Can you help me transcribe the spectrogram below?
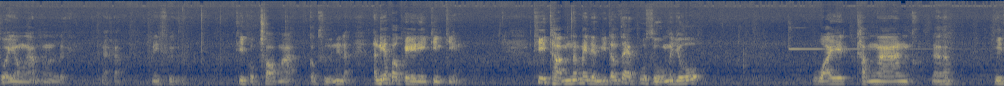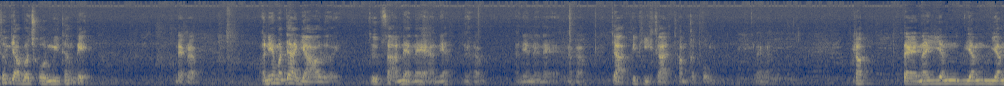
สวยๆงามๆทั้งนั้นเลยนะครับ นี่คือที่ผมชอบมากก็คือนี่แหละ อันนี้ประเพณีจริง ๆ ที่ทำนั้นไม่ได้มีตั้งแต่ผู้สูงอายุวัยทำงานนะครับ มีทั้งเยาวชนมีทั้งเด็กนะครับ อันนี้มันได้ยาวเลย สืบสารแน่ๆอันเนี้ยนะครับ อันนี้แน่ๆนะครับ จากพิธีการทำกระทงนะครับ ครับ แต่ในยังยังยัง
